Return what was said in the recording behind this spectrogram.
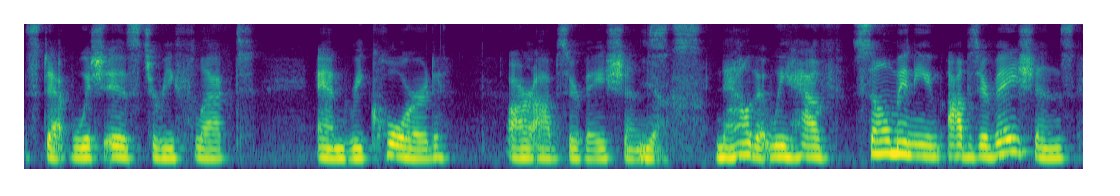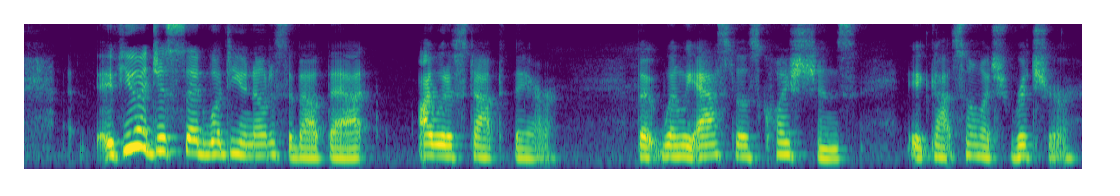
step, which is to reflect and record our observations. Yes. Now that we have so many observations, if you had just said, What do you notice about that? I would have stopped there. But when we asked those questions, it got so much richer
